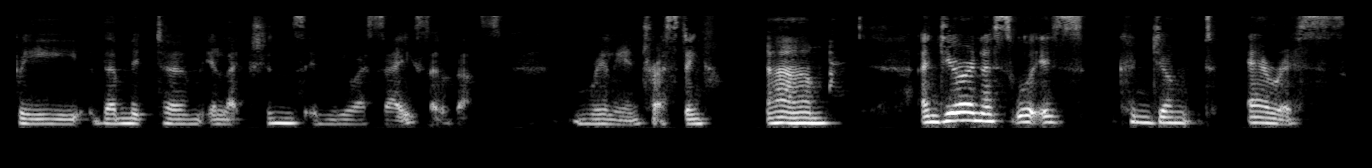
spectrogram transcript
be the midterm elections in the USA. So that's really interesting. Um, and Uranus is conjunct Eris,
